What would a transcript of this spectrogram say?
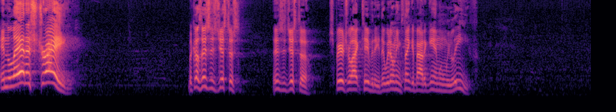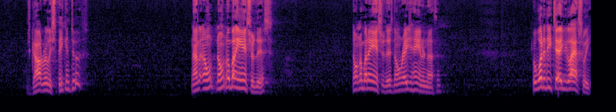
and led astray because this is just a, this is just a spiritual activity that we don't even think about again when we leave. Is God really speaking to us? Now, don't, don't nobody answer this. Don't nobody answer this. Don't raise your hand or nothing. But what did he tell you last week?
